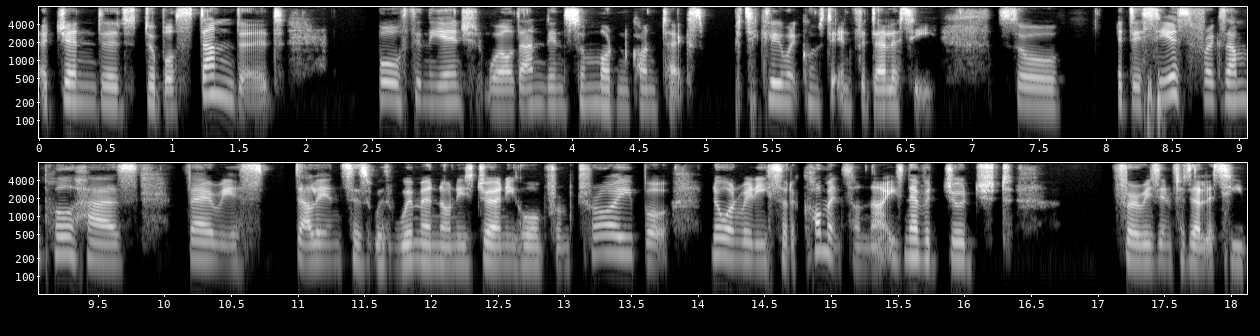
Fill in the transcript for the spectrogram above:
a gendered double standard, both in the ancient world and in some modern contexts, particularly when it comes to infidelity. So, Odysseus, for example, has various dalliances with women on his journey home from Troy, but no one really sort of comments on that. He's never judged for his infidelity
